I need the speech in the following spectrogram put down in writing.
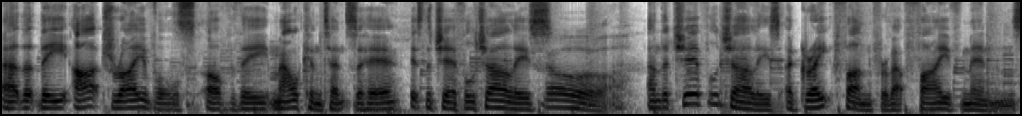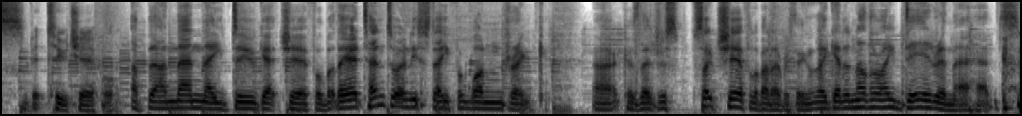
uh, that the arch rivals of the malcontents are here. It's the Cheerful Charlies. Oh, And the Cheerful Charlies are great fun for about five mins. a bit too cheerful. Uh, and then they do get cheerful, but they tend to only stay for one drink because they're just so cheerful about everything that they get another idea in their heads.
